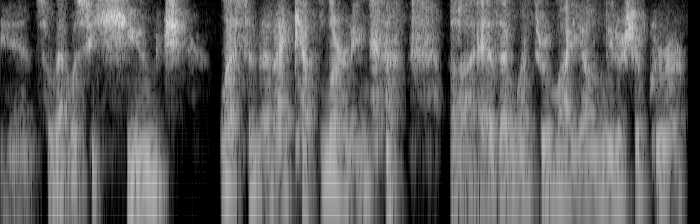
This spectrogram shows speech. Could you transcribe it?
and so that was a huge lesson that I kept learning uh, as I went through my young leadership career.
